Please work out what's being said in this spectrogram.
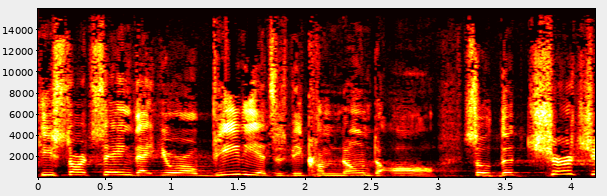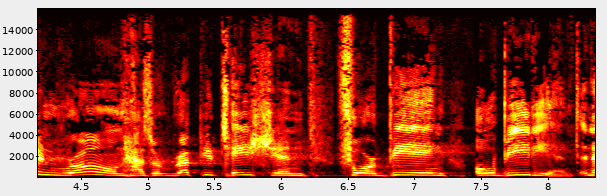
he starts saying that your obedience has become known to all. So the church in Rome has a reputation for being obedient. And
